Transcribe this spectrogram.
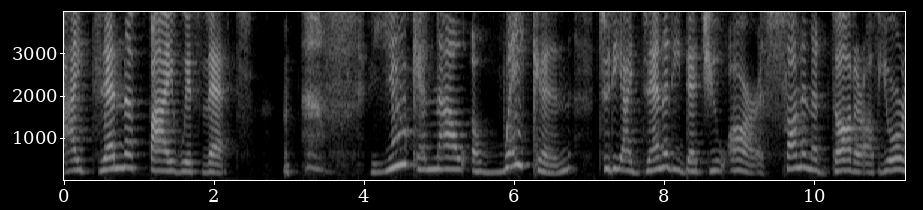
identify with that. you can now awaken to the identity that you are a son and a daughter of your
